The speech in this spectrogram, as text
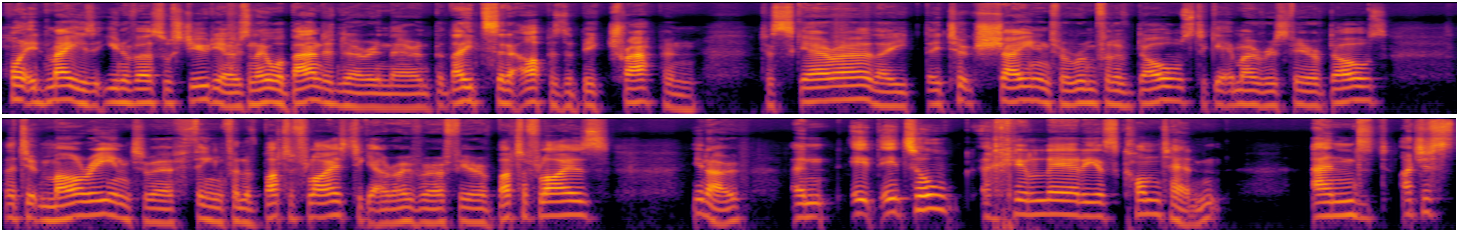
haunted maze at Universal Studios, and they all abandoned her in there, but they'd set it up as a big trap and to scare her. They they took Shane into a room full of dolls to get him over his fear of dolls. They took Mari into a thing full of butterflies to get her over her fear of butterflies. You know, and it it's all hilarious content, and I just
